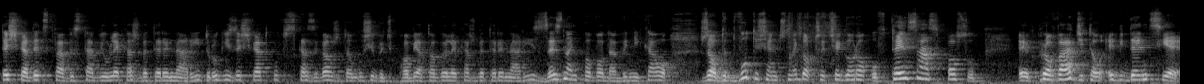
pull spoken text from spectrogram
te świadectwa wystawił lekarz weterynarii, drugi ze świadków wskazywał, że to musi być powiatowy lekarz weterynarii. Z zeznań powoda wynikało, że od 2003 roku w ten sam sposób e, prowadzi tą ewidencję,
